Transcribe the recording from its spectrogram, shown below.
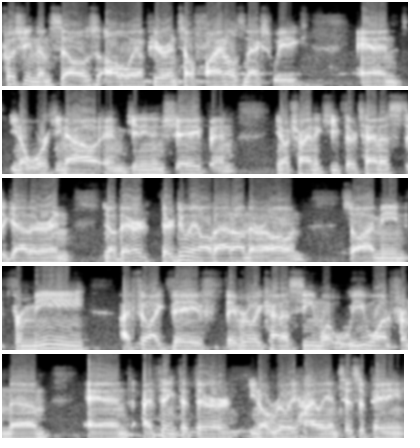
pushing themselves all the way up here until finals next week and, you know, working out and getting in shape and, you know, trying to keep their tennis together. And, you know, they're, they're doing all that on their own. So, I mean, for me, I feel like they've, they've really kind of seen what we want from them. And I think that they're, you know, really highly anticipating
